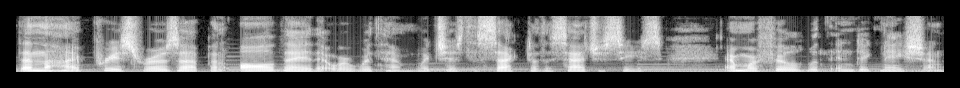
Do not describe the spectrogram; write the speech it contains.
Then the high priest rose up, and all they that were with him, which is the sect of the Sadducees, and were filled with indignation,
